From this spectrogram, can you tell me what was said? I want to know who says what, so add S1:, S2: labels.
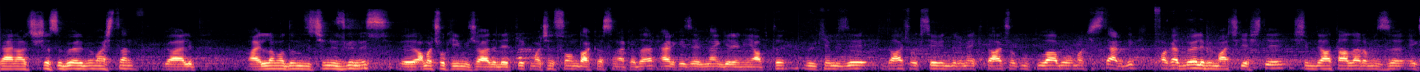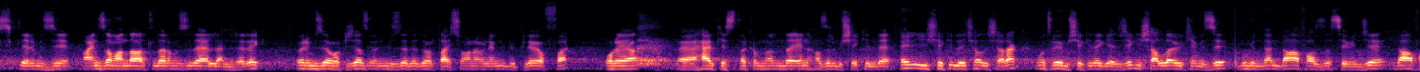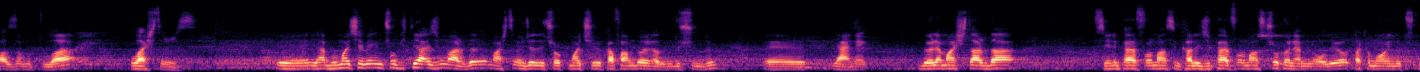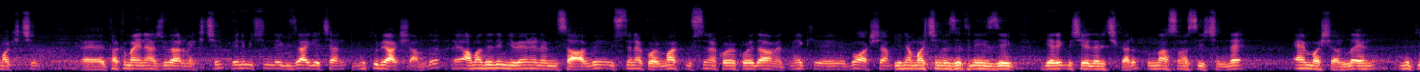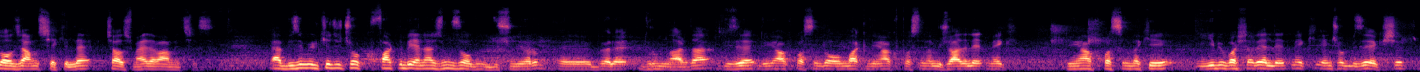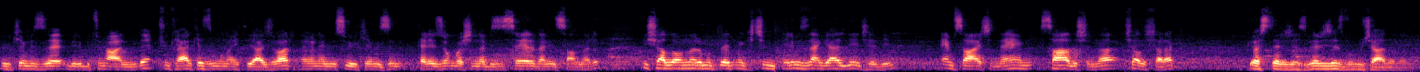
S1: Yani açıkçası böyle bir maçtan galip ayrılamadığımız için üzgünüz Ee, ama çok iyi mücadele ettik. Maçın son dakikasına kadar herkes elinden geleni yaptı. Ülkemizi daha çok sevindirmek, daha çok mutluluğa boğmak isterdik. Fakat böyle bir maç geçti. Şimdi hatalarımızı, eksiklerimizi, aynı zamanda artılarımızı değerlendirerek önümüze bakacağız. Önümüzde de 4 ay sonra önemli bir playoff var. Oraya e, herkes takımlarında en hazır bir şekilde, en iyi şekilde çalışarak motive bir şekilde gelecek. İnşallah ülkemizi bugünden daha fazla sevince, daha fazla mutluluğa ulaştırırız. Ee, yani bu maça benim çok ihtiyacım vardı. Maçtan önce de çok maçı kafamda oynadım, düşündüm. Ee, yani böyle maçlarda senin performansın, kaleci performansı çok önemli oluyor. Takımı oyunda tutmak için, e, takıma enerji vermek için. Benim için de güzel geçen, mutlu bir akşamdı. E, ama dediğim gibi en önemlisi abi üstüne koymak, üstüne koya koya devam etmek. E, bu akşam yine maçın özetini izleyip gerekli şeyleri çıkarıp bundan sonrası için de en başarılı, en mutlu olacağımız şekilde çalışmaya devam edeceğiz. Ya bizim ülkece çok farklı bir enerjimiz olduğunu düşünüyorum ee, böyle durumlarda. Bize Dünya Kupası'nda olmak, Dünya Kupası'nda mücadele etmek, Dünya Kupası'ndaki iyi bir başarı elde etmek en çok bize yakışır. Ülkemizde bir bütün halinde. Çünkü herkesin buna ihtiyacı var. En önemlisi ülkemizin televizyon başında bizi seyreden insanların. İnşallah onları mutlu etmek için elimizden geldiğince diyeyim hem saha içinde hem saha dışında çalışarak göstereceğiz, vereceğiz bu mücadeleyi.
